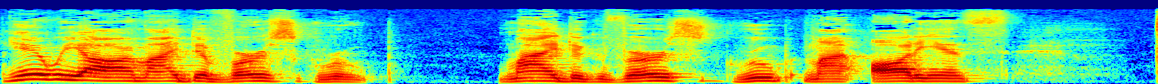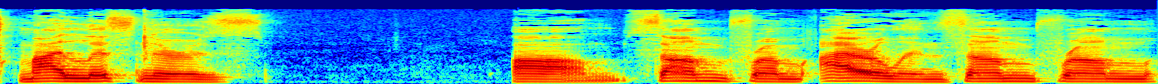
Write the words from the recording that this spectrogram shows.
Here we are, my diverse group, my diverse group, my audience, my listeners um, some from Ireland, some from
